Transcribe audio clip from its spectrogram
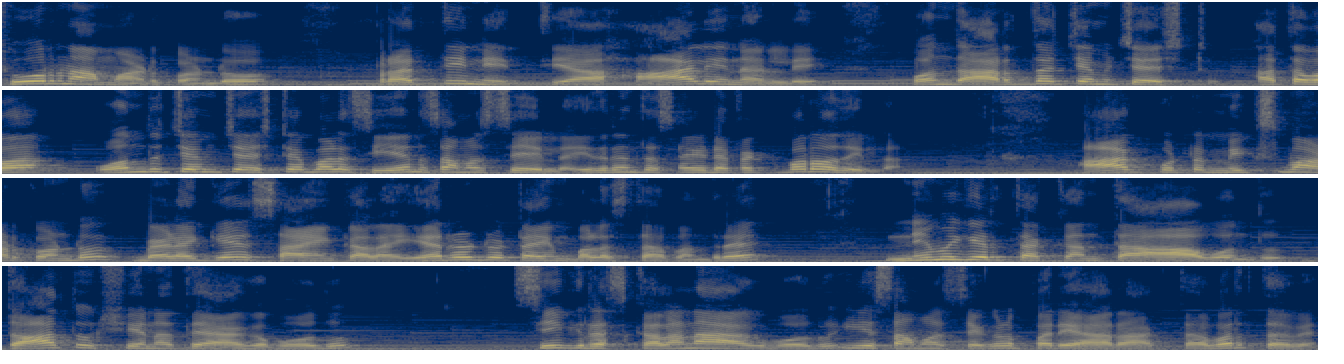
ಚೂರ್ಣ ಮಾಡಿಕೊಂಡು ಪ್ರತಿನಿತ್ಯ ಹಾಲಿನಲ್ಲಿ ಒಂದು ಅರ್ಧ ಚಮಚೆಯಷ್ಟು ಅಥವಾ ಒಂದು ಚಮಚೆಯಷ್ಟೇ ಬಳಸಿ, ಏನು ಸಮಸ್ಯೆ ಇಲ್ಲ. ಇದರಿಂದ ಸೈಡ್ ಎಫೆಕ್ಟ್ ಬರೋದಿಲ್ಲ. ಹಾಕ್ಬಿಟ್ಟು ಮಿಕ್ಸ್ ಮಾಡಿಕೊಂಡು ಬೆಳಗ್ಗೆ, ಸಾಯಂಕಾಲ ಎರಡು ಟೈಮ್ ಬಳಸ್ತಾ ಬಂದರೆ ನಿಮಗಿರ್ತಕ್ಕಂಥ ಆ ಒಂದು ಧಾತು ಕ್ಷೀಣತೆ ಆಗಬಹುದು, ಶೀಘ್ರ ಸ್ಖಲನ ಆಗ್ಬೋದು ಈ ಸಮಸ್ಯೆಗಳು ಪರಿಹಾರ ಆಗ್ತಾ ಬರ್ತವೆ.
